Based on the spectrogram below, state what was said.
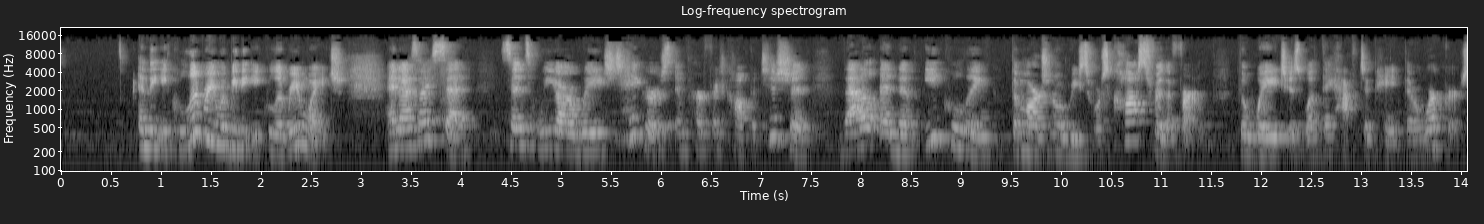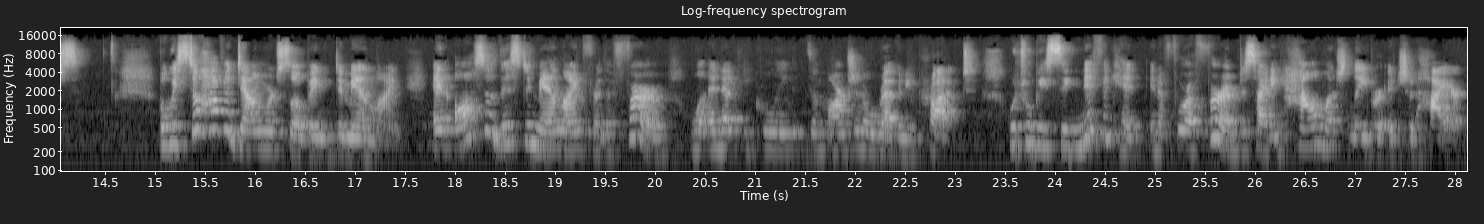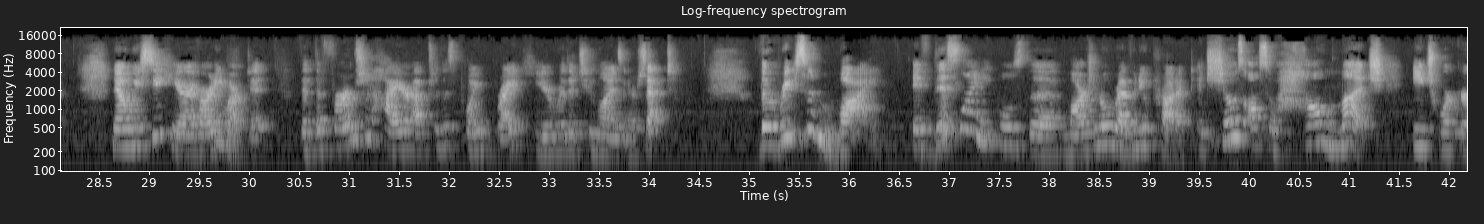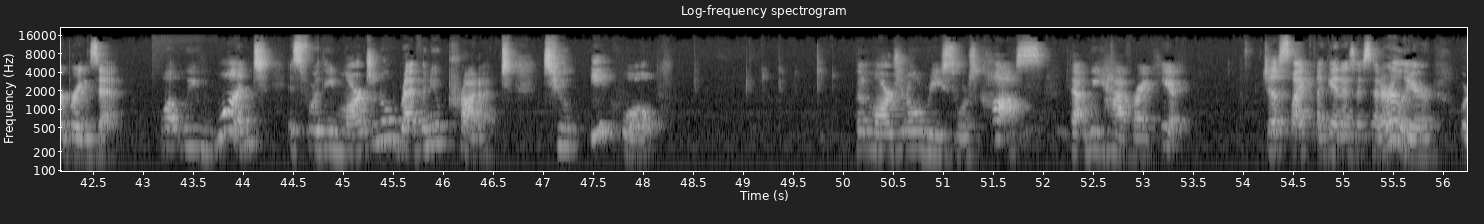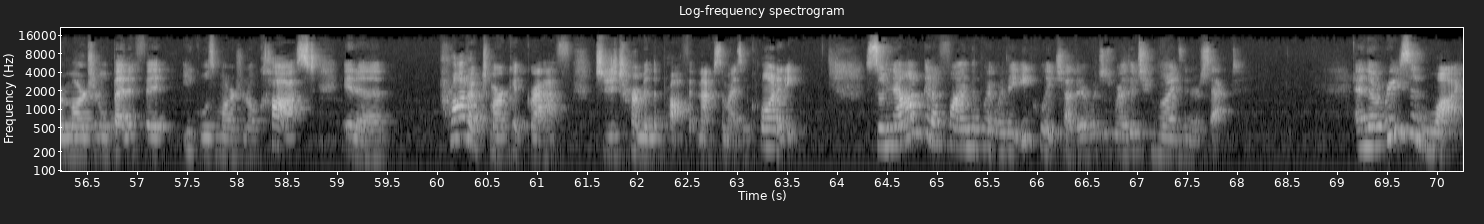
And the equilibrium would be the equilibrium wage. And as I said, since we are wage takers in perfect competition, that'll end up equaling the marginal resource cost for the firm. The wage is what they have to pay their workers. But we still have a downward sloping demand line. And also this demand line for the firm will end up equaling the marginal revenue product, which will be significant a, for a firm deciding how much labor it should hire. Now we see here, I've already marked it, that the firm should hire up to this point right here where the two lines intersect. The reason why, if this line equals the marginal revenue product, it shows also how much each worker brings in. What we want is for the marginal revenue product to equal the marginal resource costs that we have right here. Just like, again, as I said earlier, where marginal benefit equals marginal cost in a product market graph to determine the profit maximizing quantity. So now I'm going to find the point where they equal each other, which is where the two lines intersect. And the reason why,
